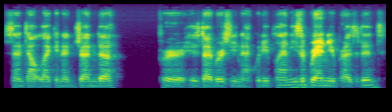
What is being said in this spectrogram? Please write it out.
sent out like an agenda for his diversity and equity plan. He's a brand new president.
